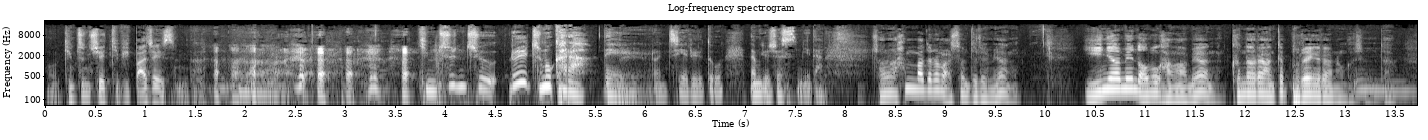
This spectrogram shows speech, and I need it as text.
어, 김춘추에 깊이 빠져 있습니다. 김춘추를 주목하라. 네, 그런 지혜를 또 남겨주셨습니다. 저는 한마디로 말씀드리면 이념이 너무 강하면 그 나라한테 불행이라는 것입니다. 음.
